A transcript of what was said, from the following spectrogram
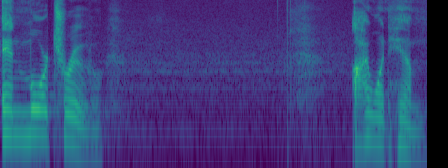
and more true. I want him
